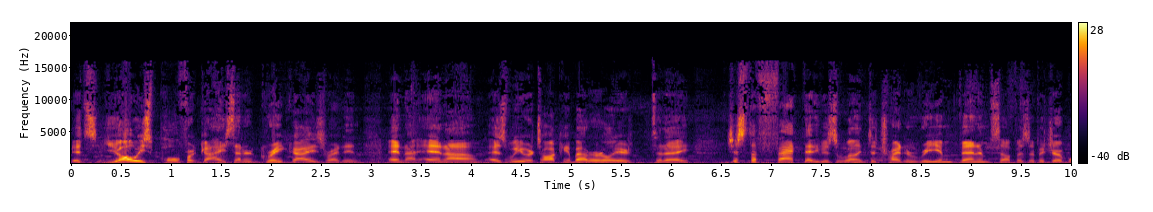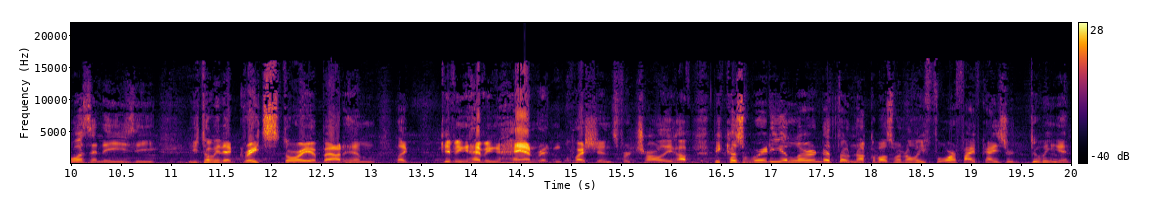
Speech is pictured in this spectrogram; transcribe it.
it's you always pull for guys that are great guys, right? And and and uh, as we were talking about earlier today, just the fact that he was willing to try to reinvent himself as a pitcher, it wasn't easy. You told me that great story about him, like giving having handwritten questions for Charlie Hough Because where do you learn to throw knuckleballs when only four or five guys are doing it,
